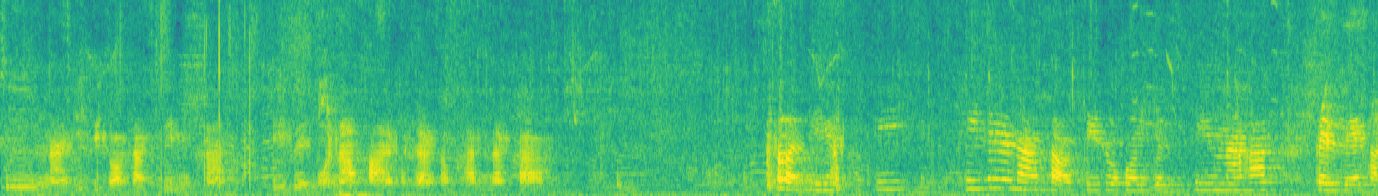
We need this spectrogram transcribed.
ชื่อนายอิทธิกรทักษิณค่ะ ที่เป็นหัวหน้าฝ่ายประชาสัมพันธ์นะคะ สวัสดีค่ะพี่พี่ชื่อนางสาวซีสุคนกุลทิมนะคะ เป็นเลขา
